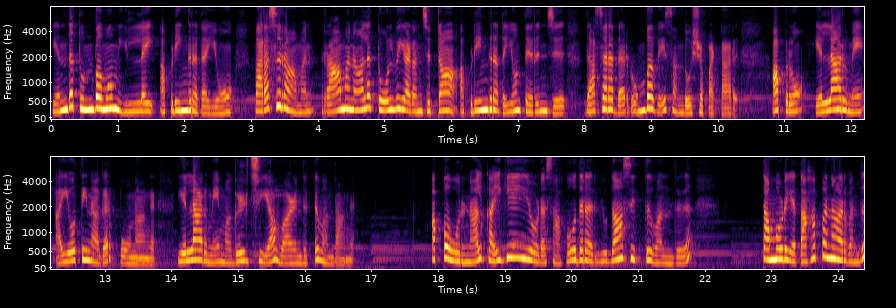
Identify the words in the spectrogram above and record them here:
எந்த துன்பமும் இல்லை அப்படிங்கிறதையும் பரசுராமன் ராமனால் தோல்வி அடைஞ்சிட்டான் அப்படிங்கிறதையும் தெரிஞ்சு தசரதர் ரொம்பவே சந்தோஷப்பட்டார். அப்புறம் எல்லாருமே அயோத்தி நகர் போனாங்க. எல்லாருமே மகிழ்ச்சியாக வாழ்ந்துட்டு வந்தாங்க. அப்போ ஒரு நாள் கைகேயியோட சகோதரர் யுதாசித்து வந்து தம்முடைய தகப்பனார் வந்து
